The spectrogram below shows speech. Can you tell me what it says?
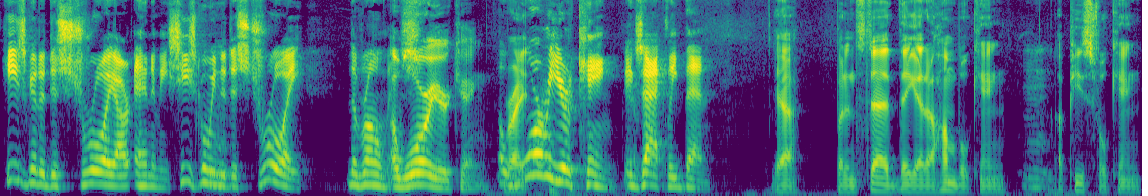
he's gonna destroy our enemies. He's going to destroy the Romans. A warrior king. a Right. warrior king. Exactly, Ben. Yeah, but instead they get a humble king, Mm. a peaceful king,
